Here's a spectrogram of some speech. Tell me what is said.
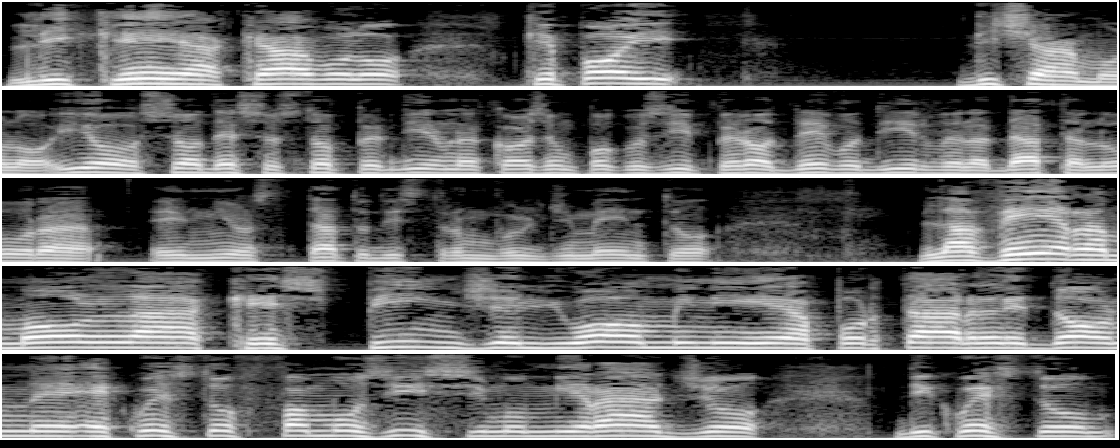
L'Ikea, cavolo, che poi Diciamolo, io so adesso sto per dire una cosa un po' così, però devo dirvela data l'ora e il mio stato di stravolgimento. La vera molla che spinge gli uomini a portare le donne è questo famosissimo miraggio di questo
